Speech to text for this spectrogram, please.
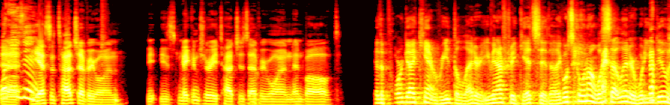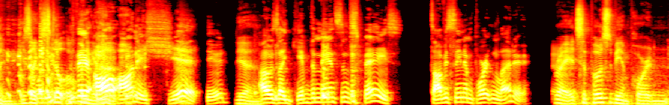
What Yeah, is it?" He has to touch everyone. He's making sure he touches everyone involved. Yeah, the poor guy can't read the letter. Even after he gets it, they're like, "What's going on? What's that letter? What are you doing?" He's like still opening They're it all up. on his shit, dude. Yeah, I was like, give the man some space. It's obviously an important letter. right. It's supposed to be important.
